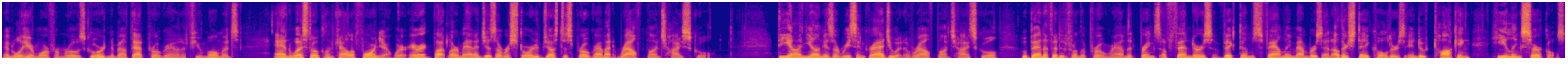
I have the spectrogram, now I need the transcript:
and we'll hear more from Rose Gordon about that program in a few moments, and West Oakland, California, where Eric Butler manages a restorative justice program at Ralph Bunche High School. Dion Young is a recent graduate of Ralph Bunche High School who benefited from the program that brings offenders, victims, family members, and other stakeholders into talking, healing circles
